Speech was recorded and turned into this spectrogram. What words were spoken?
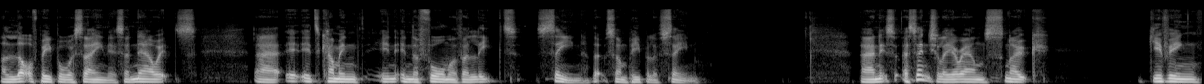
A lot of people were saying this, and now it's uh, it, it's coming in in the form of a leaked scene that some people have seen, and it's essentially around Snoke giving.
